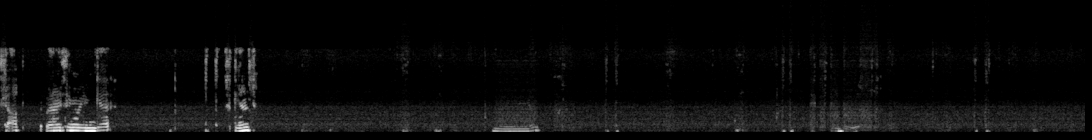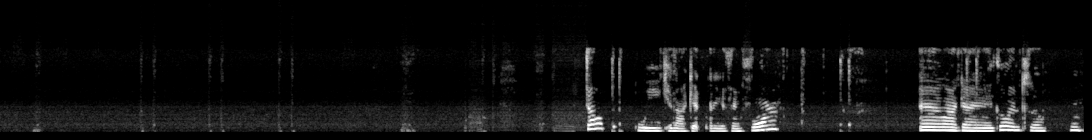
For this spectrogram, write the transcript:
Shop, is there anything we can get? Skins? Shop we cannot get anything for. And we're not gonna go into hmm.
